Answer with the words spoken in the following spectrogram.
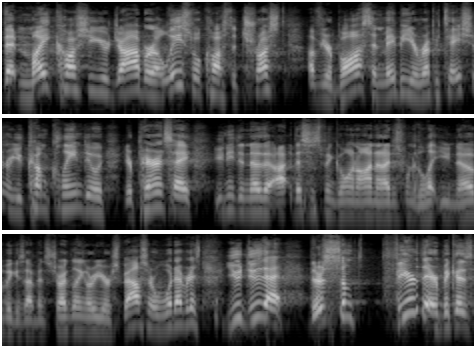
that might cost you your job or at least will cost the trust of your boss and maybe your reputation or you come clean to your parents hey you need to know that I, this has been going on and i just wanted to let you know because i've been struggling or your spouse or whatever it is you do that there's some fear there because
